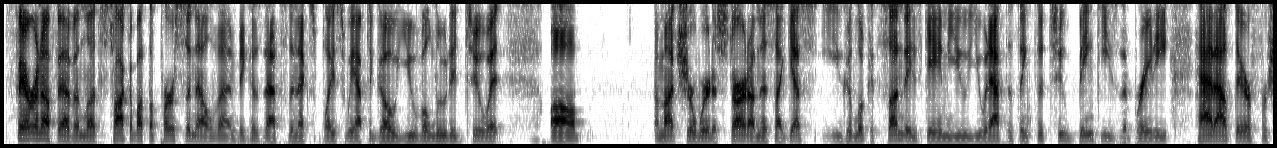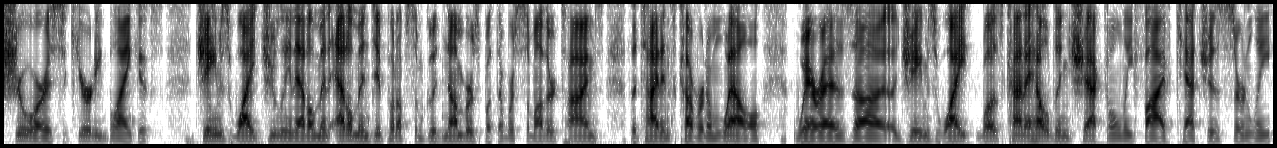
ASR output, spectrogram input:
fair enough, Evan. Let's talk about the personnel then, because that's the next place we have to go. You've alluded to it. Uh, I'm not sure where to start on this. I guess you could look at Sunday's game. You you would have to think the two binkies that Brady had out there for sure as security blankets, James White, Julian Edelman. Edelman did put up some good numbers, but there were some other times the Titans covered him well, whereas uh, James White was kind of held in check. Only five catches, certainly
